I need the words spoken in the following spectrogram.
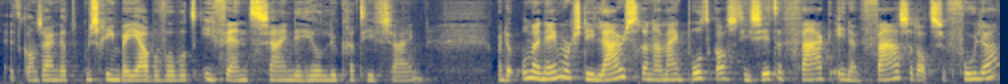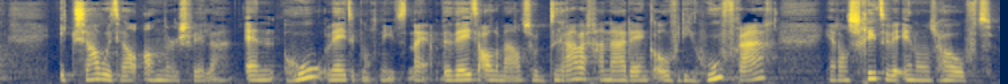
het kan zijn dat misschien bij jou bijvoorbeeld events zijn die heel lucratief zijn. Maar de ondernemers die luisteren naar mijn podcast, die zitten vaak in een fase dat ze voelen: ik zou het wel anders willen. En hoe weet ik nog niet. Nou ja, we weten allemaal, zodra we gaan nadenken over die hoe-vraag, ja, dan schieten we in ons hoofd.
